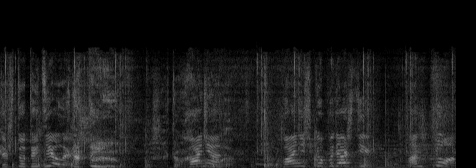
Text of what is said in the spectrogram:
Да что ты делаешь? ты! Ваня! Ванечка, подожди! Антон!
